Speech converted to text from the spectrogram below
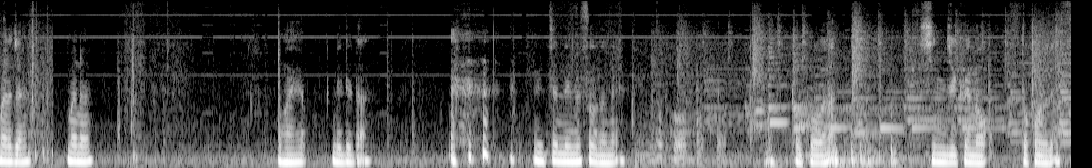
マナちゃんマナおはよう。寝てた？めっちゃ眠そうだね。どこ？ここは新宿のところです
